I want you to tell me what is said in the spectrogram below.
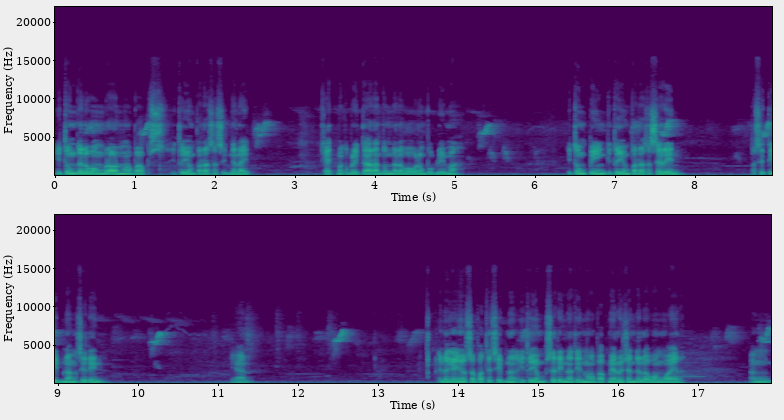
itong dalawang brown mga paps, ito yung para sa signal light. Kahit makabaliktaran itong dalawa, walang problema. Itong pink, ito yung para sa siren. Positive ng siren. Yan. Ilagay nyo sa patisip na, ito yung siren natin mga paps. Meron siyang dalawang wire. Ang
